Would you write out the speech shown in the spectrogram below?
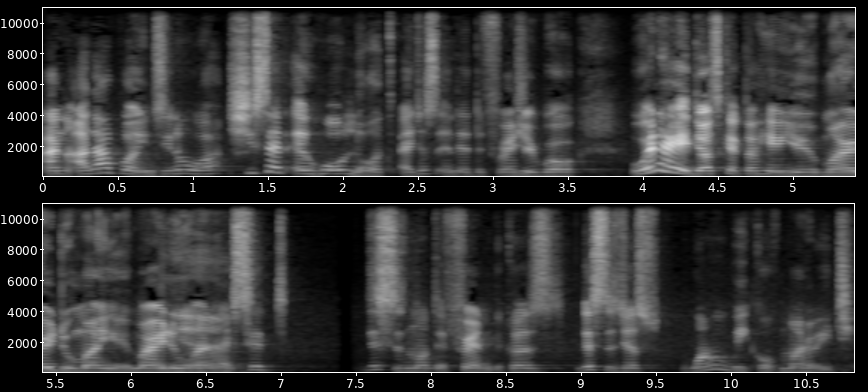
And at that point, you know what? She said a whole lot. I just ended the friendship, bro. When I just kept on hearing you're a married woman, you're a married woman, Yeah. I said, this is not a friend because this is just one week of marriage.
